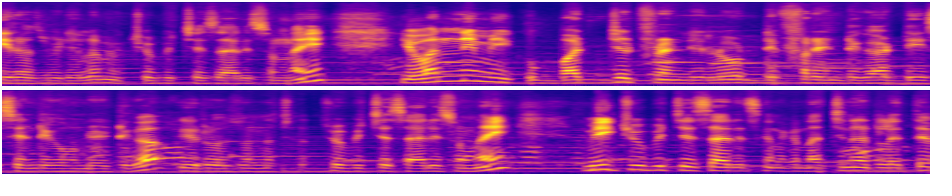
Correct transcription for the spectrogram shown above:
ఈరోజు వీడియోలో మీకు చూపించే శారీస్ ఉన్నాయి. ఇవన్నీ మీకు బడ్జెట్ ఫ్రెండ్లీలో డిఫరెంట్గా డీసెంట్గా ఉండేట్టుగా ఈరోజు ఉన్న చూపించే శారీస్ ఉన్నాయి. మీకు చూపించే శారీస్ కనుక నచ్చినట్లయితే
